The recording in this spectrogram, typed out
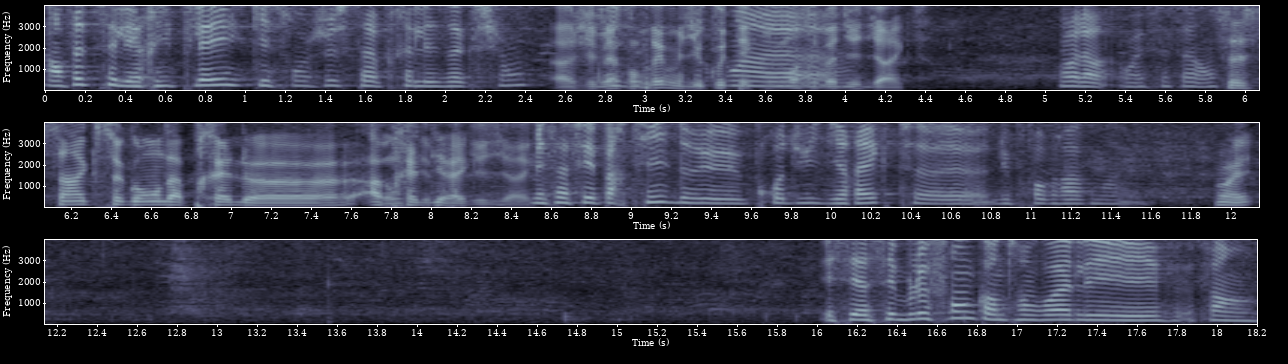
En fait, c'est les replays qui sont juste après les actions. Ah, J'ai bien compris, mais du coup, techniquement, c'est pas du direct. Voilà, ouais, c'est ça. C'est 5 secondes après le, après le direct. Mais ça fait partie du produit direct euh, du programme. Oui. Et c'est assez bluffant quand on voit les. Enfin,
